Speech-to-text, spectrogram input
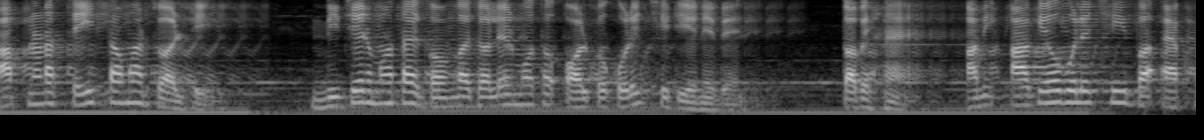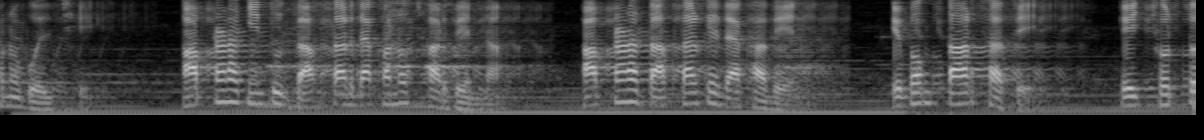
আপনারা সেই তামার জলটি নিজের মাথায় গঙ্গা জলের মতো অল্প করে ছিটিয়ে নেবেন। তবে হ্যাঁ আমি আগেও বলেছি বা এখনও বলছি, আপনারা কিন্তু ডাক্তার দেখানো ছাড়বেন না। আপনারা ডাক্তারকে দেখাবেন। এবং তার সাথে এই ছোট্ট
